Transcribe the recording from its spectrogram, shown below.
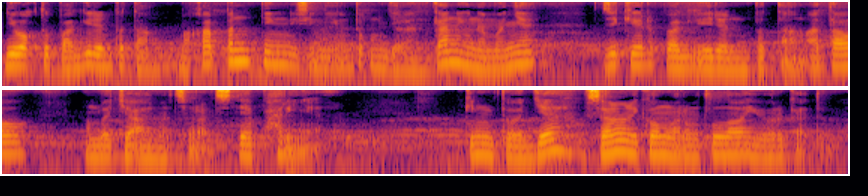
di waktu pagi dan petang. Maka penting di sini untuk menjalankan yang namanya zikir pagi dan petang atau membaca almat surat setiap harinya. Mungkin itu aja. Wassalamualaikum warahmatullahi wabarakatuh.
